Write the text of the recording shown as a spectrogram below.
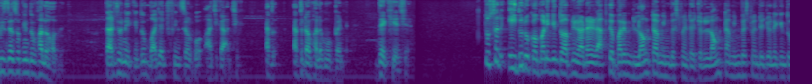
বিজনেসও কিন্তু ভালো হবে। তার জন্যই কিন্তু বাজাজ ফিনসার্ভও আজকে আজকে এত, এতটা ভালো মুভমেন্ট দেখিয়েছে। তো স্যার এই দুটো কোম্পানি কিন্তু আপনি রাডারে রাখতে পারেন লং টার্ম ইনভেস্টমেন্টের জন্য লং টার্ম ইনভেস্টমেন্টের জন্য কিন্তু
